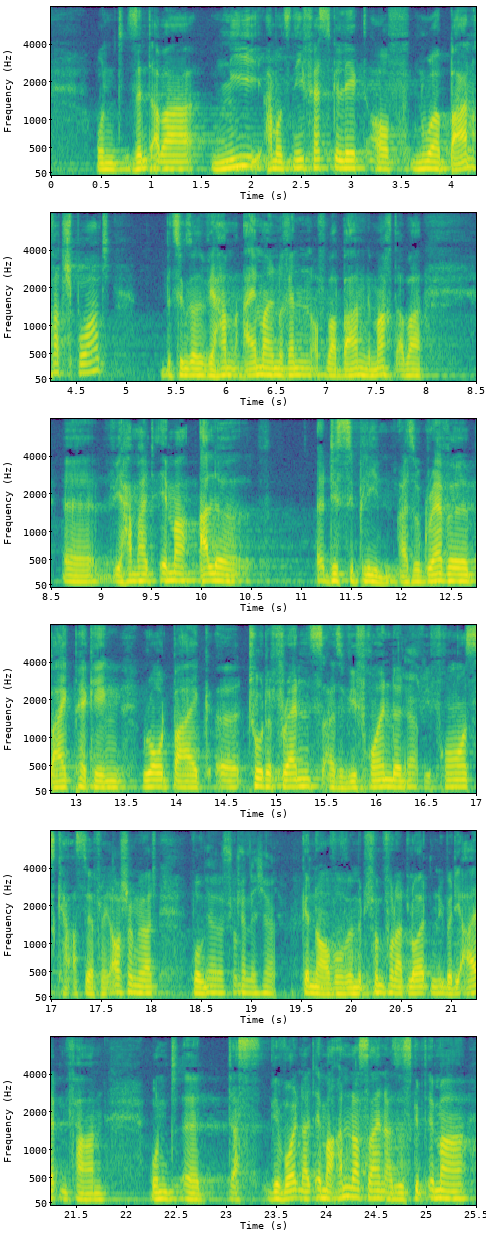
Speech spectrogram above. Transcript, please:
und sind aber nie, haben uns nie festgelegt auf nur Bahnradsport, beziehungsweise wir haben einmal ein Rennen auf einer Bahn gemacht, aber äh, wir haben halt immer alle äh, Disziplinen, also Gravel, Bikepacking, Roadbike, äh, Tour de France, also wie Freunde, Ja. wie France, hast du ja vielleicht auch schon gehört. Wo Ja, das kenne ich ja. Genau, wo wir mit 500 Leuten über die Alpen fahren. Und äh, das, wir wollten halt immer anders sein. Also es gibt immer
